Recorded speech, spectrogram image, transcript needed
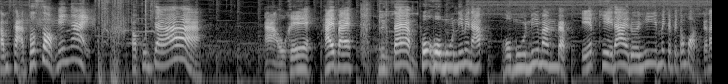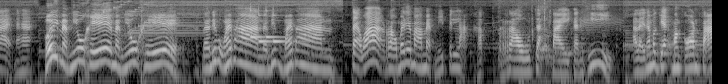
คำถามทดสอบง่ายๆ ขอบคุณจ้า อ่าโอเค ให้ไปหนึ่งแต้ม พวกโฮมูลนี่ไม่นับ โฮมูลนี่มันแบบ AFK ได้โดยที่ไม่จำเป็นต้องบอทก็ได้นะฮะ เฮ้ยแมปนี้โอเคแมปนี้โอเคแมปนี้ผมให้ผ่านแมปนี้ผมให้ผ่าน แต่ว่าเราไม่ได้มาแมปนี้เป็นหลักครับ เราจะไปกันที่อะไรนะเมื่อกี้มังกรฟ้า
